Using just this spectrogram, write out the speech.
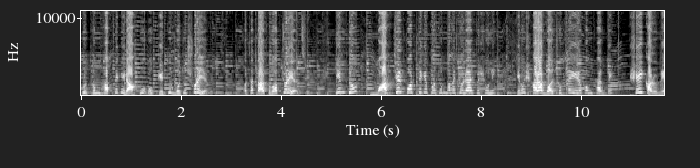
প্রথম ভাব থেকে রাহু ও কেতুর গোচর সরে যাবে, অর্থাৎ তার প্রভাব চলে যাচ্ছে। কিন্তু মার্চের পর থেকে প্রথম ভাবে চলে আসবে শনি এবং সারা বছরটাই এরকম থাকবে। সেই কারণে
